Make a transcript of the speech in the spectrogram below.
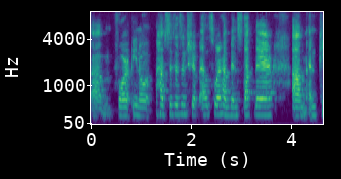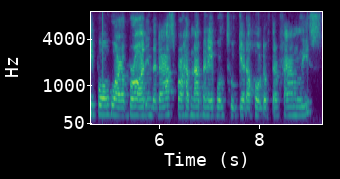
um, for you know have citizenship elsewhere have been stuck there, um, and people who are abroad in the diaspora have not been able to get a hold of their families.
